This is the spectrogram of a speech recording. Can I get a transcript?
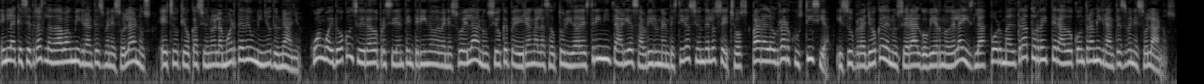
en la que se trasladaban migrantes venezolanos, hecho que ocasionó la muerte de un niño de un año. Juan Guaidó, considerado presidente interino de Venezuela, anunció que pedirán a las autoridades trinitarias abrir una investigación de los hechos para lograr justicia y subrayó que denunciará al gobierno de la isla por maltrato reiterado contra migrantes venezolanos.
